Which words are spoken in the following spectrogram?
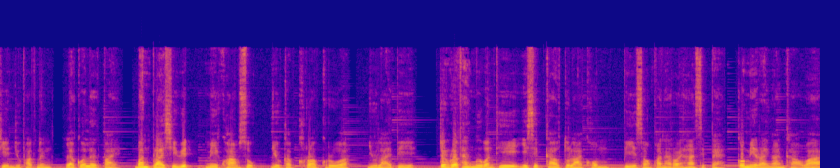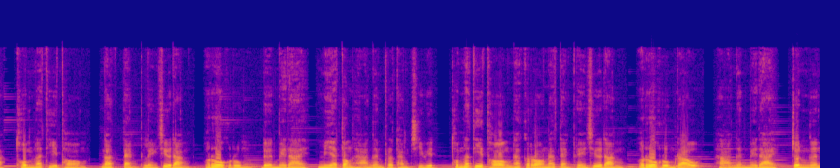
จีนอยู่พักหนึ่งแล้วก็เลิกไปบั้นปลายชีวิตมีความสุขอยู่กับครอบครัวอยู่หลายปี จนกระทั่งเมื่อวันที่ 29 ตุลาคม ปี 2558 ก็มีรายงานข่าวว่า ทมนาทีทอง นักแต่งเพลงชื่อดัง โรครุมเดินไม่ได้ เมียต้องหาเงินประทังชีวิต ทมนาทีทองนักร้องนักแต่งเพลงชื่อดัง โรครุมเร้าหาเงินไม่ได้ จนเงิน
